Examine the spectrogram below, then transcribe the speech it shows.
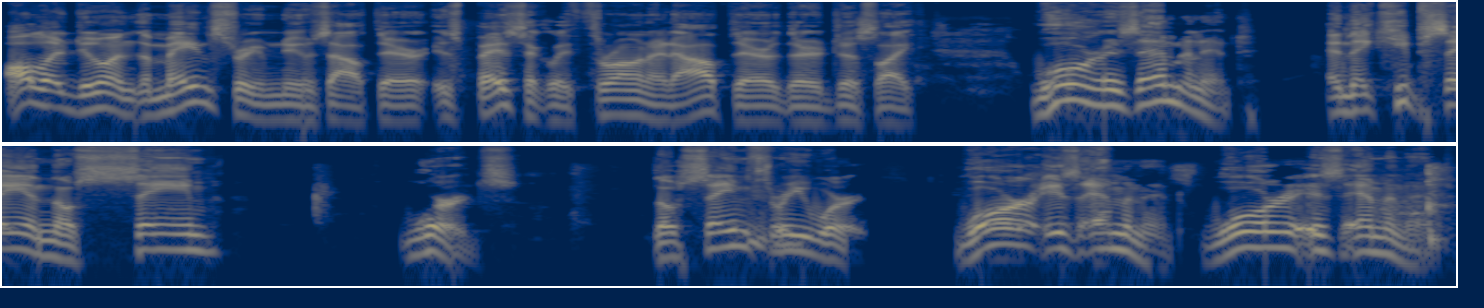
All they're doing, the mainstream news out there, is basically throwing it out there. They're just like, war is imminent. And they keep saying those same words, those same three words. War is imminent. War is imminent.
